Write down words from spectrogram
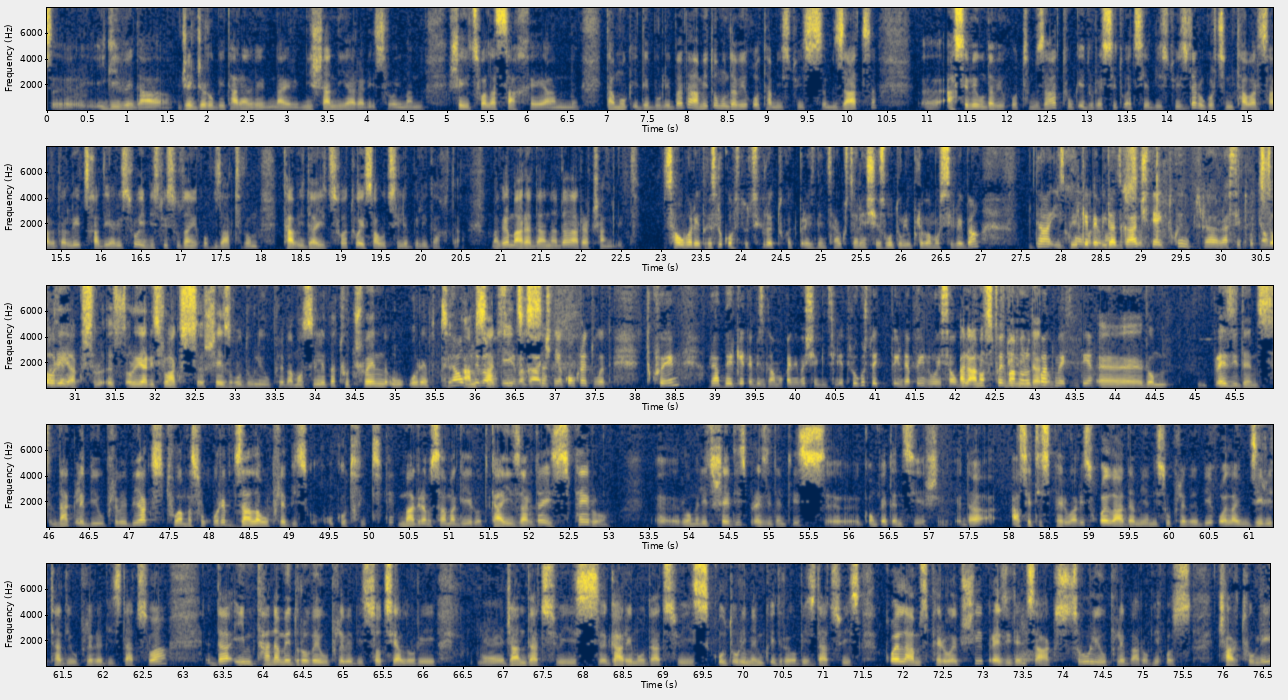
იგივე და ჯერჯერობით არანაირი ნიშანი არ არის რომ იმან შეიცვალა სახე ან დამოკიდებულება და ამიტომ უნდა ვიყოთ ამისთვის მზად ასევე უნდა ვიყოთ მზად უკიდურეს სიტუაციებისთვის და როგორც მთავარ სარდალი ცხადი არის რომ იმისთვის უნდა იყო მზად რომ თავი დაიცვა თუ ეს აუცილებელი გახდა. მაგრამ არა დანა და არა ჩანგლით. საუბარია დღეს რომ კონსტიტუციურად თქვა პრეზიდენტს აქვს ძალიან შეზღუდული უფლებამოსილება და ის ბერკეტები რაც გააჩნია თქვენ რა რა სიტყვით ამაზე? სწორი აქვს სწორი არის რომ აქვს შეზღუდული უფლებამოსილება თუ ჩვენ უყურებთ ამ საკითხს? გააჩნია? კონკრეტულად თქვენ რა ბერკეტების გამოყენება შეგიძლიათ? როგორც პირდაპირ რო ისაუბრეთ არა ამის თქვენ თვითონ რომ პრეზიდენტს ნაკლები უფლებები აქვს თუ ამას უყურებთ ძალაუფლების კუთხით. მაგრამ სამაგიეროდ გაიზარდა ის სფერო რომელიც შედის პრეზიდენტის კომპეტენციაში და ასეთი სფერო არის ყველა ადამიანის უფლებები, ყველა იმ ძირითადი უფლებების დაცვა და იმ თანამედროვე უფლებების სოციალური ჯანდაცვის, გარემოდაცვის, კულტურის მემკვიდრეობის დაცვის, ყველა ამ სფეროებში პრეზიდენტს აქვს სრული უფლება რომ იყოს ჩართული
